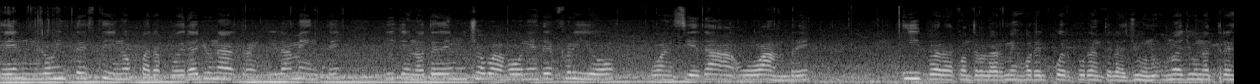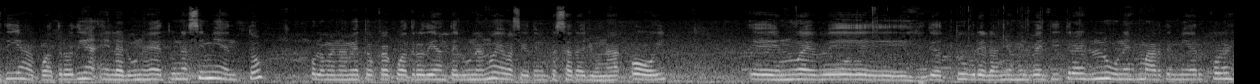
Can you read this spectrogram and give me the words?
en los intestinos para poder ayunar tranquilamente y que no te dé muchos bajones de frío o ansiedad o hambre y para controlar mejor el cuerpo durante el ayuno. Uno ayuna tres días a cuatro días en la luna de tu nacimiento por lo menos me toca cuatro días ante luna nueva, así que tengo que empezar a ayunar hoy. 9 eh, de octubre del año 2023, lunes, martes, miércoles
